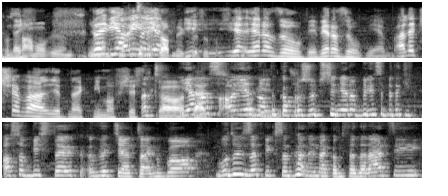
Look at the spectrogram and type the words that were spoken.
słynnej. to samo, więc nie No ja, ja, żadnych ja, ja, ja rozumiem, ja rozumiem, ale trzeba jednak mimo wszystko Znaczy, ja was o jedno, powiedzieć. tylko proszę, żebyście nie robili sobie takich osobistych wycieczek, bo Budu jest zafiksowany na Konfederacji,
